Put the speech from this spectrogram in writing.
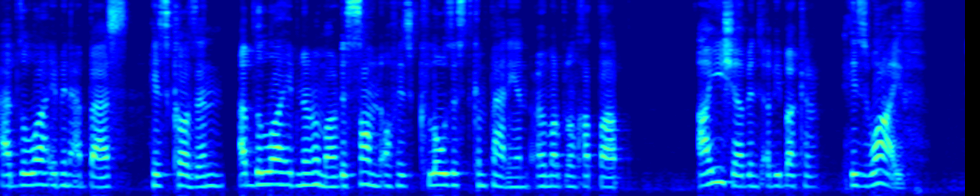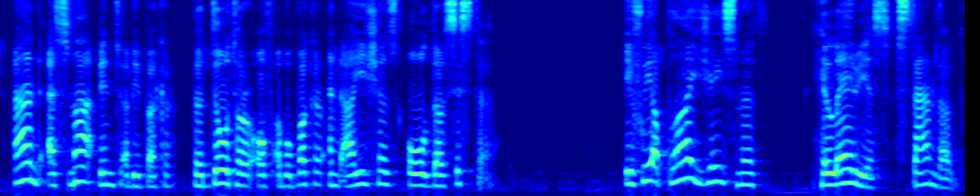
Abdullah ibn Abbas, his cousin, Abdullah ibn Umar, the son of his closest companion, Umar ibn al-Khattab, Aisha bint Abi Bakr, his wife, and Asma bint Abi Bakr, the daughter of Abu Bakr and Aisha's older sister. If we apply Jay Smith hilarious standard,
